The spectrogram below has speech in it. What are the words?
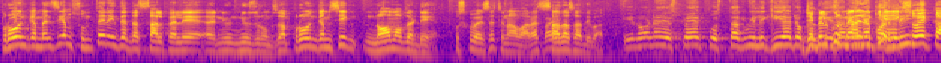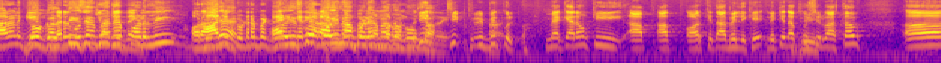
प्रो इनकमेंसी हम सुनते नहीं थे दस साल पहले न्यूज़ रूम्स में प्रो इनकमेंसी एक नॉर्म ऑफ़ द डे है। उसकी वजह से चुनाव आ रहा है। सादा सादी बात। इन्होंने इस पे एक पुस्तक भी लिखी है जो जी, बिल्कुल, मैंने 101 कारण कि। पढ़ ली और आज ट्विटर पे और ट्रेंड करिए तो बिल्कुल। मैं कह रहा हूँ कि आप आप और किताबें लिखे लेकिन अकुश श्रीवास्तव अ,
